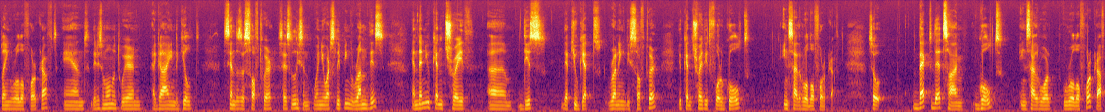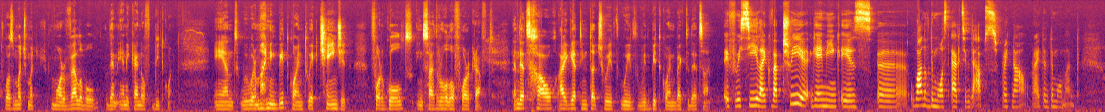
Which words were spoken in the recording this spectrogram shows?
playing World of Warcraft. And there is a moment where a guy in the guild sends us a software, says, listen, when you are sleeping, run this, and then you can trade um, this that you get running this software, you can trade it for gold inside World of Warcraft. So back to that time, gold inside World, World of Warcraft was much, much more valuable than any kind of Bitcoin and we were mining Bitcoin to exchange it for gold inside World of Warcraft. and that's how I get in touch with, with, with Bitcoin back to that time. If we see like Web3 gaming is uh, one of the most active dApps right now, right at the moment.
